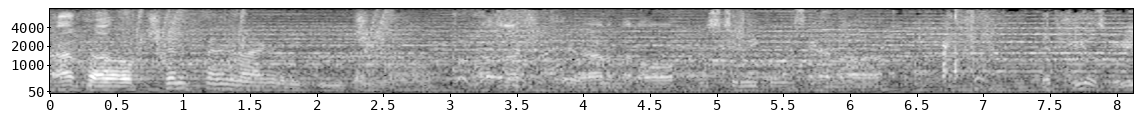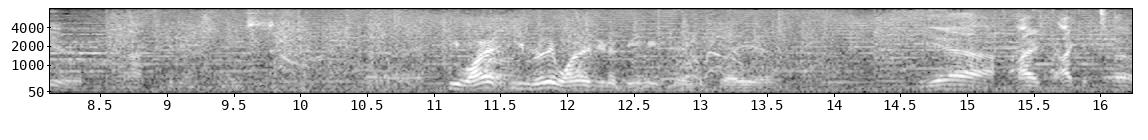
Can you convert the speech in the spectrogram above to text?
I have So, not, Finn, Finn and I are gonna be even now. I haven't actually played Adam at all. These two equals, and uh, it feels weird not getting chased. Uh, He wanted, he really wanted you to beat me so he could play you. Yeah, I I could tell.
